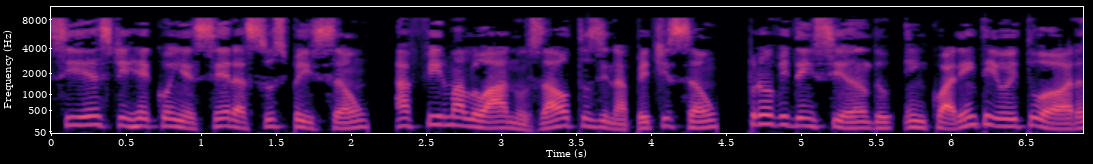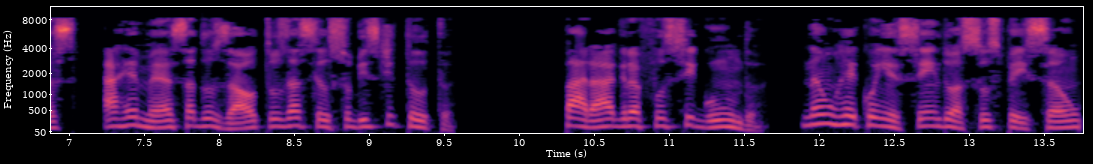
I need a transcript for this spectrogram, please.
Se este reconhecer a suspeição, afirma-lo-á nos autos e na petição, providenciando, em 48 horas, a remessa dos autos a seu substituto. Parágrafo 2. Não reconhecendo a suspeição,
